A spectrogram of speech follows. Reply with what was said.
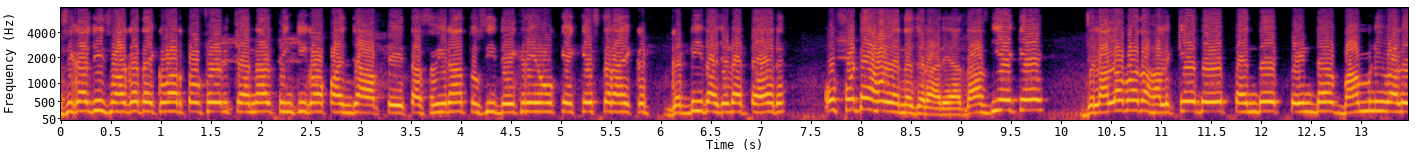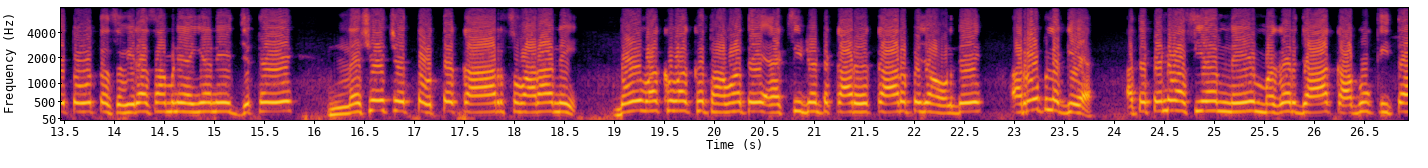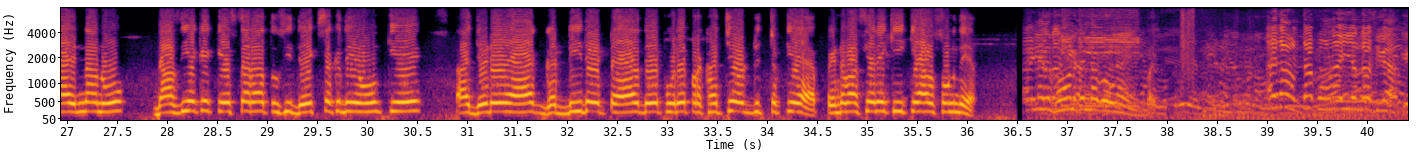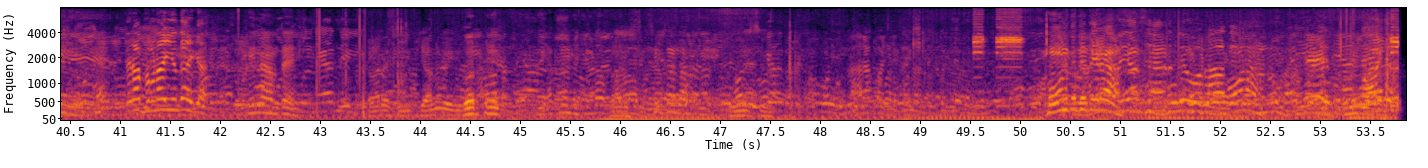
ਸਤਿ ਸ਼੍ਰੀ ਅਕਾਲ ਜੀ, ਸਵਾਗਤ ਹੈ ਇੱਕ ਵਾਰ ਤੋਂ ਫਿਰ ਚੈਨਲ ਥਿੰਕਿੰਗ ਆਫ ਪੰਜਾਬ ਤੇ। ਤਸਵੀਰਾਂ ਤੁਸੀਂ ਦੇਖ ਰਹੇ ਹੋ ਕਿ ਕਿਸ ਤਰ੍ਹਾਂ ਇੱਕ ਗੱਡੀ ਦਾ ਜਿਹੜਾ ਟਾਇਰ, ਉਹ ਫਟਿਆ ਹੋਇਆ ਨਜ਼ਰ ਆ ਰਿਹਾ। ਦੱਸ ਦਈਏ ਕਿ ਜਲਾਲਾਬਾਦ ਹਲਕੇ ਦੇ ਪੈਂਦੇ ਪਿੰਡ ਬਾਹਮਣੀ ਵਾਲੇ ਤੋਂ ਤਸਵੀਰਾਂ ਸਾਹਮਣੇ ਆਈਆਂ ਨੇ, ਜਿੱਥੇ ਨਸ਼ੇ 'ਚ ਧੁੱਤ, ਕਾਰ ਸਵਾਰਾਂ ਨੇ ਦੋ ਵੱਖ-ਵੱਖ ਥਾਵਾਂ ਤੇ ਐਕਸੀਡੈਂਟ ਕਰ ਕਾਰ ਭਜਾਉਣ ਦੇ ਆਰੋਪ ਲੱਗੇ ਆ। ਅਤੇ ਪਿੰਡ ਵਾਸੀਆਂ ਨੇ ਮਗਰ ਜਾ ਕਾਬੂ ਕੀਤਾ। ਇਹਨਾਂ ਨੂੰ ਦੱਸ ਦਈਏ ਕਿ ਕਿਸ ਤਰ੍ਹਾਂ ਤੁਸੀਂ ਦੇਖ ਸਕਦੇ ਹੋ ਕਿ ਜਿਹੜੇ ਆ ਗੱਡੀ ਦੇ ਟਾਇਰ ਦੇ ਪੂਰੇ ਪ੍ਰਖੱਚੇ ਉੱਡ ਚੁੱਕੇ ਆ। ਪਿੰਡ ਵਾਸੀਆਂ ਨੇ ਕੀ ਕਿਹਾ ਉਹ ਸੁਣਦੇ ਆ। ਫੋਨ ਕਿੰਨਾ ਕੋਲ ਹੈ? ਇਹਦਾ ਹੁਣ ਤਾਂ ਫੋਨ ਆਈ ਜਾਂਦਾ ਸੀਗਾ। ਤੇਰਾ ਫੋਨ ਆਈ ਜਾਂਦਾ ਹੈਗਾ। ਕੀ ਨਾਮ ਤੇ? ਫੋਨ ਕਿਤੇ ਤੇਰਾ?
